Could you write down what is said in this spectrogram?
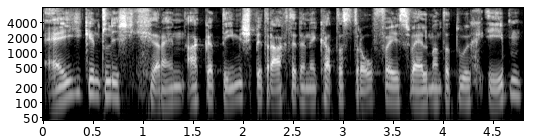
eigentlich rein akademisch betrachtet eine Katastrophe ist, weil man dadurch eben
